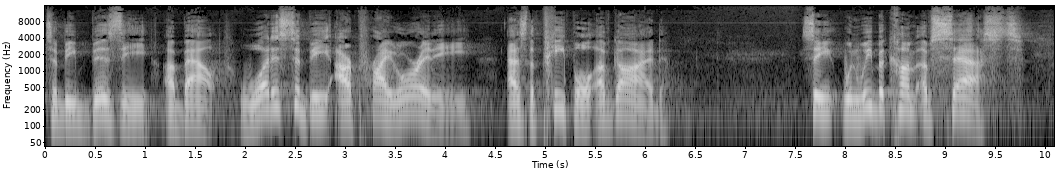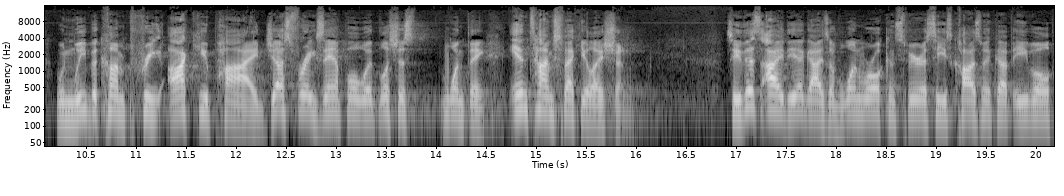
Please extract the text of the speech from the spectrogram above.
to be busy about? What is to be our priority as the people of God? See, when we become obsessed, when we become preoccupied, just for example, with, let's just one thing end time speculation. See, this idea, guys, of one world conspiracies, cosmic upheaval,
